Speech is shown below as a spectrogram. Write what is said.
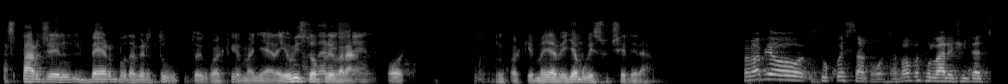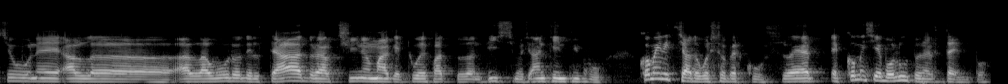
a spargere il verbo dappertutto in qualche maniera. Io mi sto Andare preparando, poi in qualche maniera vediamo che succederà. Proprio su questa cosa, proprio sulla recitazione, al, al lavoro del teatro e al cinema che tu hai fatto tantissimo, anche in tv come è iniziato questo percorso e, e come si è evoluto nel tempo?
